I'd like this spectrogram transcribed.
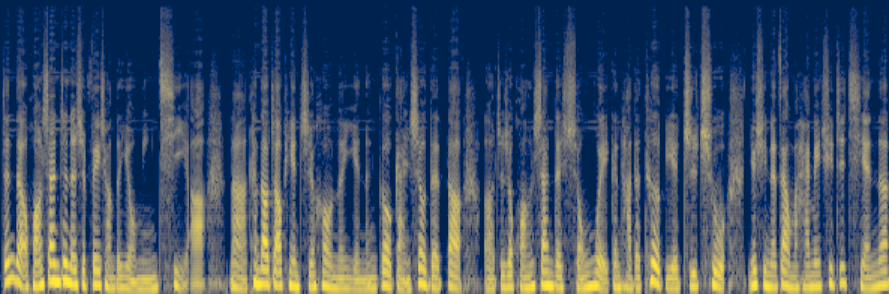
真的，黄山真的是非常的有名气啊！那看到照片之后呢，也能够感受得到，呃，就是黄山的雄伟跟它的特别之处。也许呢，在我们还没去之前呢，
